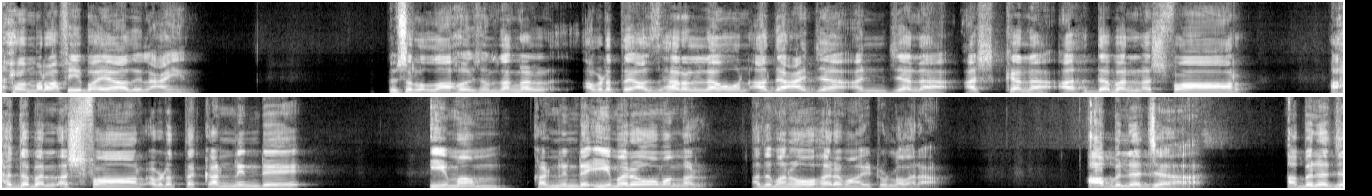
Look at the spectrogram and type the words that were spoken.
ഹുംറ ഫി ബയാദിൽ ഐൻ അലൈഹി വസല്ലം തങ്ങൾ അവിടുത്തെ അസ്ഹർ ലൗൻ അത് അജ അഞ്ജല അഷ്കല അഹ്ദബൽ അഷ്ഫാർ അഹ്ദബൽ അഷ്ഫാർ. അവിടുത്തെ കണ്ണിന്റെ ഇമം കണ്ണിന്റെ ഇമരോമങ്ങൾ അത് മനോഹരമായിട്ടുള്ളവരാണ്. അബ്ലജ അബ്ലജ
